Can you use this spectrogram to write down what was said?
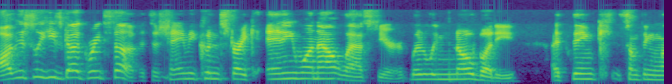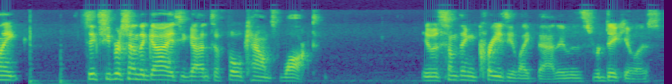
Obviously he's got great stuff. It's a shame he couldn't strike anyone out last year. Literally nobody. I think something like 60% of the guys he got into full counts walked. It was something crazy like that. It was ridiculous.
